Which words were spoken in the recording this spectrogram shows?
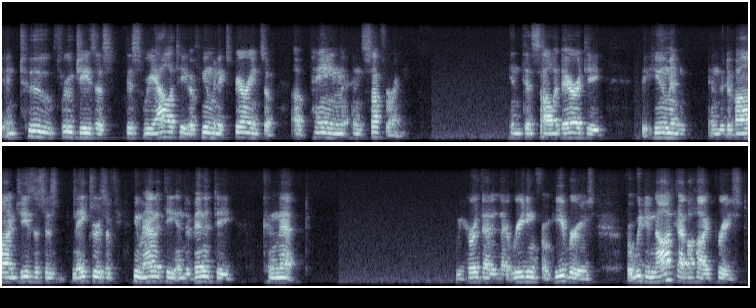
and two, through Jesus, this reality of human experience of, of pain and suffering. In this solidarity, the human and the divine, Jesus' natures of humanity and divinity connect. We heard that in that reading from Hebrews. For we do not have a high priest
